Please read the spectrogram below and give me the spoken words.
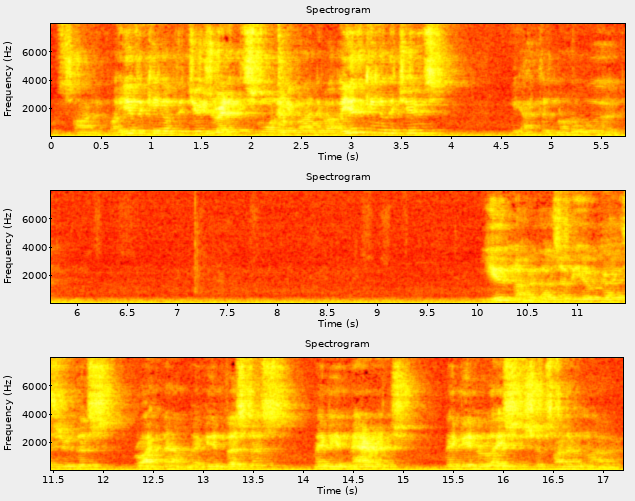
was silent. Are you the king of the Jews? Read it this morning in my devotion. Are you the king of the Jews? He uttered not a word. You know, those of you who are going through this right now, maybe in business, maybe in marriage, maybe in relationships, I don't know.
